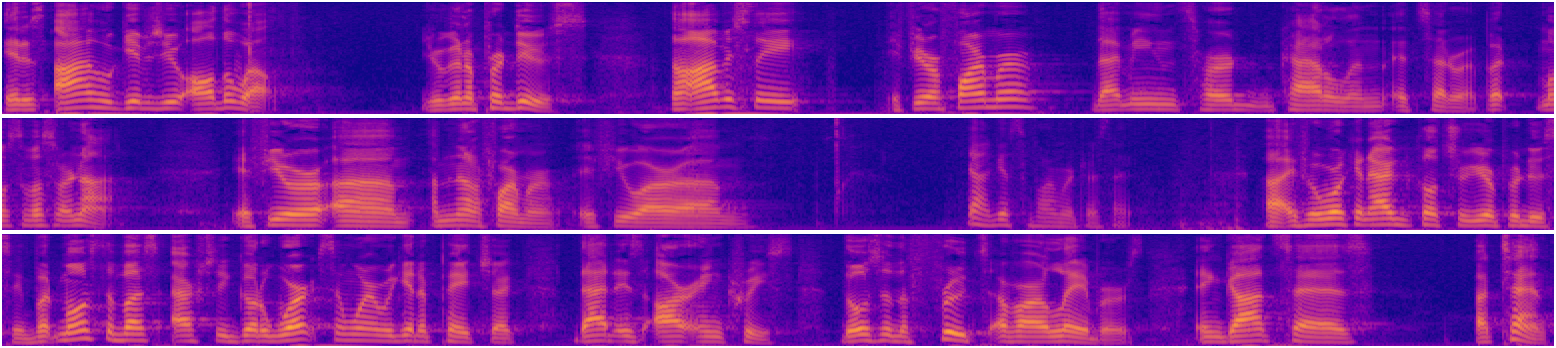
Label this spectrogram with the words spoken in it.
It is I who gives you all the wealth. You're going to produce. Now, obviously, if you're a farmer, that means herd and cattle and etc. But most of us are not. If you're, um, I'm not a farmer. If you are, um, yeah, I guess the farmer does that. Uh, if you work in agriculture, you're producing. But most of us actually go to work somewhere and we get a paycheck. That is our increase. Those are the fruits of our labors. And God says, a tenth,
